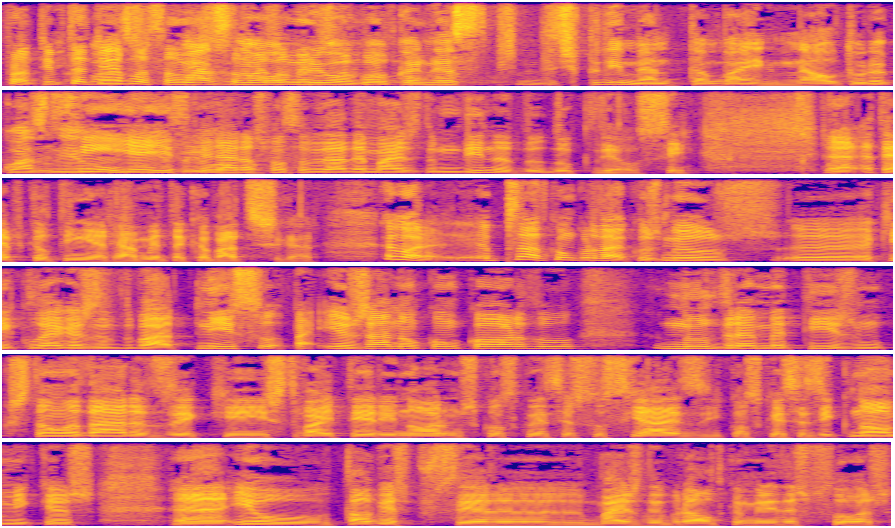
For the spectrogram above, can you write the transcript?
Pronto, e portanto, quase, em relação a isso, mais ou menos de acordo com nesse despedimento também, na altura quase nem Sim, e aí se calhar a responsabilidade é mais de Medina do, do que dele, sim. Eh, até porque ele tinha realmente acabado de chegar. Agora, apesar de concordar com os meus uh, aqui colegas de debate nisso, eu já não concordo no dramatismo que estão a dar, a dizer que isto vai ter enormes consequências sociais e consequências económicas. Eh, eu, talvez por ser mais liberal do que a maioria das pessoas,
